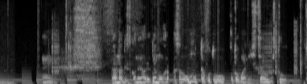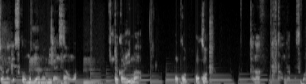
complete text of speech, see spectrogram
うん。うん。何なんですかねあれ、でも、なんかその思ったことを言葉にしちゃう人じゃないですか、森山未来さんは。うん。だから今、怒、怒ってなってたんじゃないですか。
